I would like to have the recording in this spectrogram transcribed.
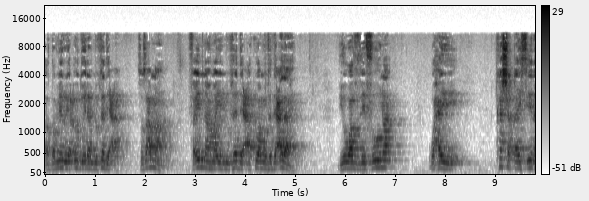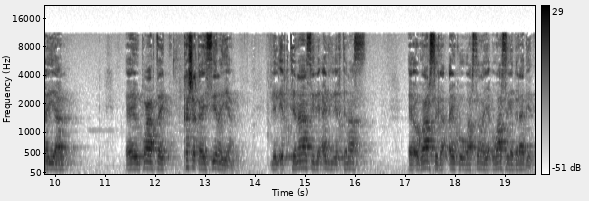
adamiiru yacuudu ila lmubtadica soo sax maaha? Fa inahum ay lmubtadica kuwa mubtadicada ahi yuwadifuuna waxay ka shaqaysiinayaan maaratay ka shaqaysiinayaan liliqtinaasi liajli iqtinaas ee ugaarsiga ay ku ugaarsanaya ugaarsiga daraaddeed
